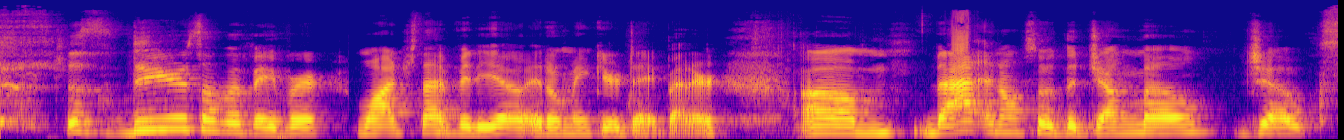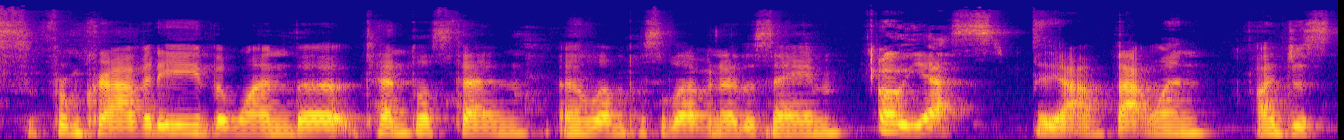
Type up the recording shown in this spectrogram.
just do yourself a favor, watch that video, it'll make your day better. Um that and also the Jungmo jokes from CRAVITY, the one the ten plus ten and eleven plus eleven are the same. Oh yes. Yeah, that one. I just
